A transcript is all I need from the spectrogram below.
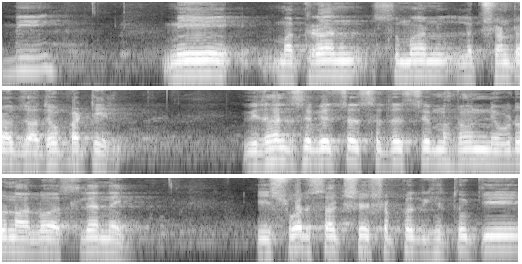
मी मी मकरंद सुमन लक्ष्मणराव जाधव पाटील विधानसभेचं सदस्य म्हणून निवडून आलो असल्याने ईश्वर साक्ष शपथ घेतो की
